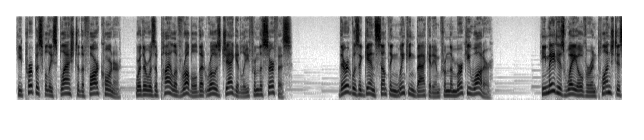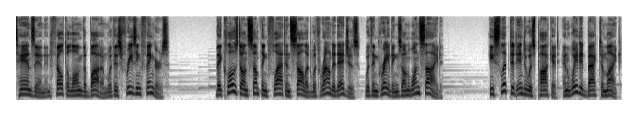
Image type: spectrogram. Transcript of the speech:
he purposefully splashed to the far corner, where there was a pile of rubble that rose jaggedly from the surface. There it was again something winking back at him from the murky water. He made his way over and plunged his hands in and felt along the bottom with his freezing fingers. They closed on something flat and solid with rounded edges, with engravings on one side. He slipped it into his pocket and waded back to Mike,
